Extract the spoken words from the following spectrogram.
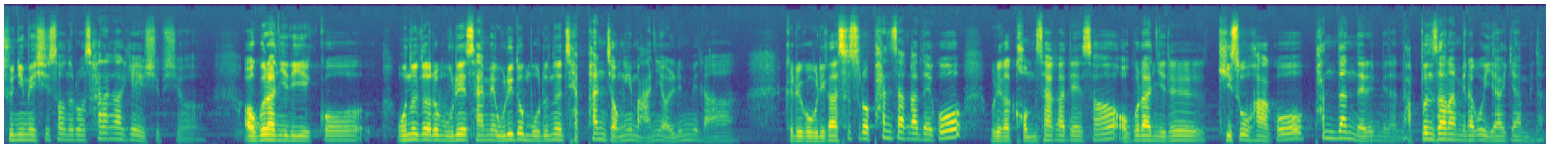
주님의 시선으로 사랑하게 해 주십시오. 억울한 일이 있고 오늘도 여러분 우리의 삶에 우리도 모르는 재판정이 많이 열립니다. 그리고 우리가 스스로 판사가 되고 우리가 검사가 돼서 억울한 일을 기소하고 판단 내립니다. 나쁜 사람이라고 이야기합니다.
